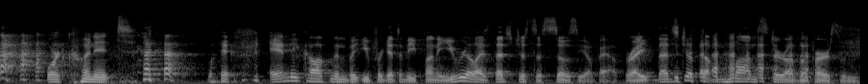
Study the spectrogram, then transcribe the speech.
or couldn't Wait, Andy Kaufman, but you forget to be funny. You realize that's just a sociopath, right? That's just a monster of a person.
